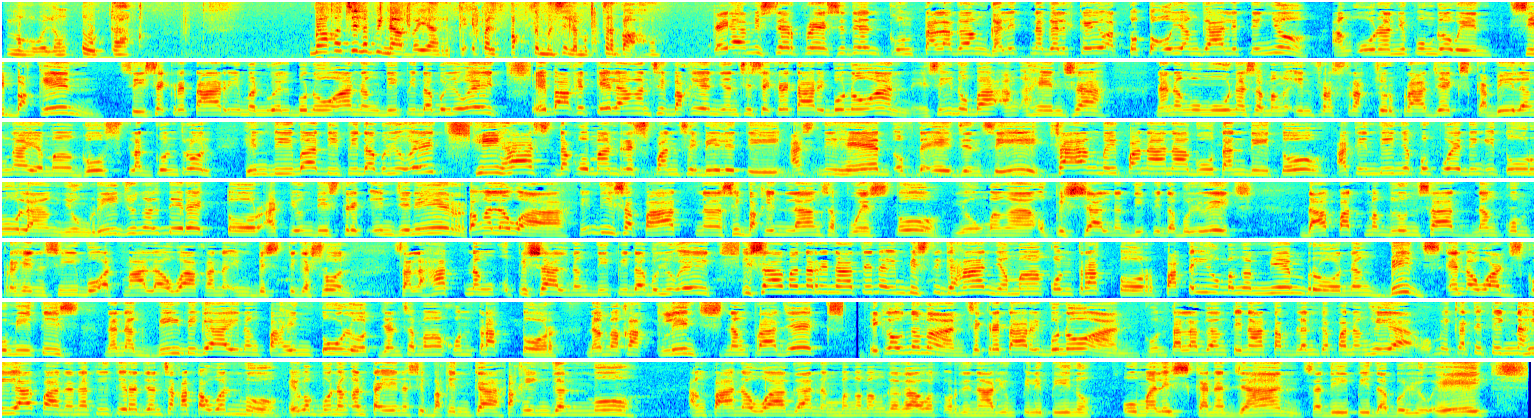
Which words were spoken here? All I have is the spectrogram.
Mga walang utak. Bakit sila binabayaran ka? Ipalpak naman sila magtrabaho. Kaya Mr. President, kung talagang galit na galit kayo at totoo yung galit ninyo, ang una nyo pong gawin, si Bakin, si Secretary Manuel Bonoan ng DPWH. Eh bakit kailangan si Bakin? Yan si Secretary Bonoan. Eh sino ba ang ahensya na nangunguna sa mga infrastructure projects, kabilang na yung mga ghost flood control. Hindi ba DPWH? He has the command responsibility as the head of the agency. Siya ang may pananagutan dito. At hindi niya po pwedeng ituro lang yung regional director at yung district engineer. Pangalawa, hindi sapat na sibakin lang sa pwesto yung mga opisyal ng DPWH dapat maglunsad ng komprehensibo at malawakan na investigasyon sa lahat ng opisyal ng DPWH. Isama na rin natin na imbestigahan yung mga kontraktor, pati yung mga miyembro ng Bids and Awards Committees na nagbibigay ng pahintulot dyan sa mga kontraktor na makaklinch ng projects. Ikaw naman, Secretary Bonoan, kung talagang tinatablan ka pa ng hiya o may katiting na hiya pa na natitira dyan sa katawan mo, eh wag mo nang antayin na si Bakin ka. Pakinggan mo ang panawagan ng mga manggagawa at ordinaryong Pilipino, umalis ka na dyan sa DPWH.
